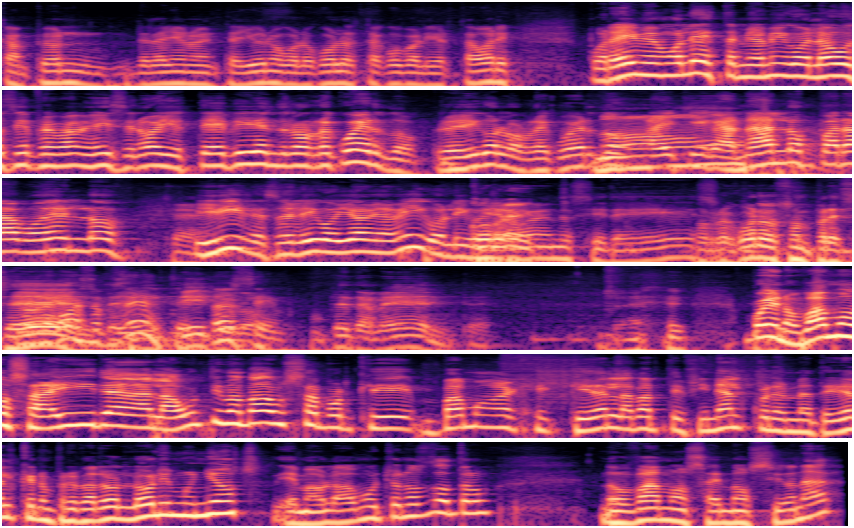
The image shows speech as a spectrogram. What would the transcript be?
campeón del año 91 Colo Colo esta Copa Libertadores. Por ahí me molesta, mi amigo de la U siempre me dicen, oye, ustedes viven de los recuerdos, pero yo digo, los recuerdos No. hay que ganarlos para poderlos Sí. vivir, eso le digo yo a mi amigo, le digo yo. Pero pueden decir eso. Los recuerdos son presentes. recuerdos son presentes, título, entonces. Completamente. Bueno, vamos a ir a la última pausa porque vamos a que- quedar la parte final con el material que nos preparó Loli Muñoz. Hemos hablado mucho nosotros. Nos vamos a emocionar.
